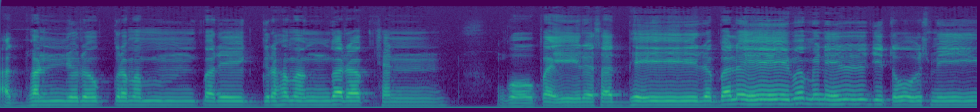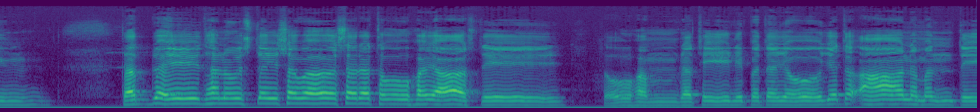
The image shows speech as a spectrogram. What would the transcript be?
अध्वन्युरुक्रमं परिग्रहमङ्गरक्षन्, गोपैरसद्भिर्बलेव मिनिर्जितोऽस्मि। तद्वै धनुस्तैषवसरथो हयास्ते। सोऽहं रथि निपतयो यत आनमन्ते।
